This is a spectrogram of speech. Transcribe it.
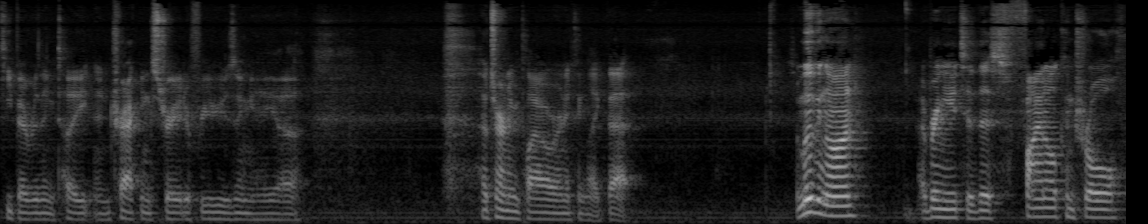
keep everything tight and tracking straight if you're using a uh, a turning plow or anything like that. So moving on, I bring you to this final control,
